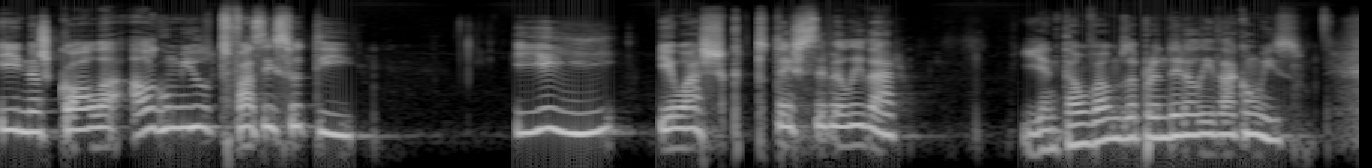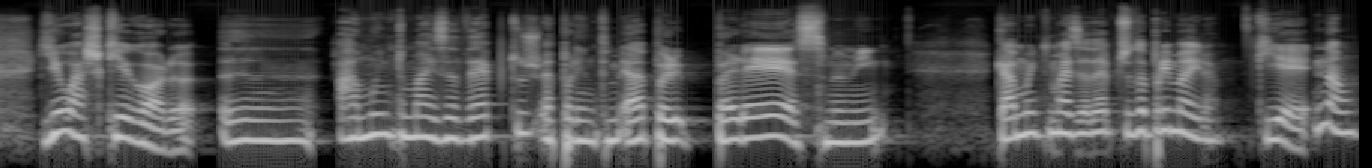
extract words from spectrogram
e na escola algum miúdo te faça isso a ti. E aí eu acho que tu tens de saber lidar. E então vamos aprender a lidar com isso. E eu acho que agora uh, há muito mais adeptos, aparentemente, parece-me a mim, que há muito mais adeptos da primeira, que é, não,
